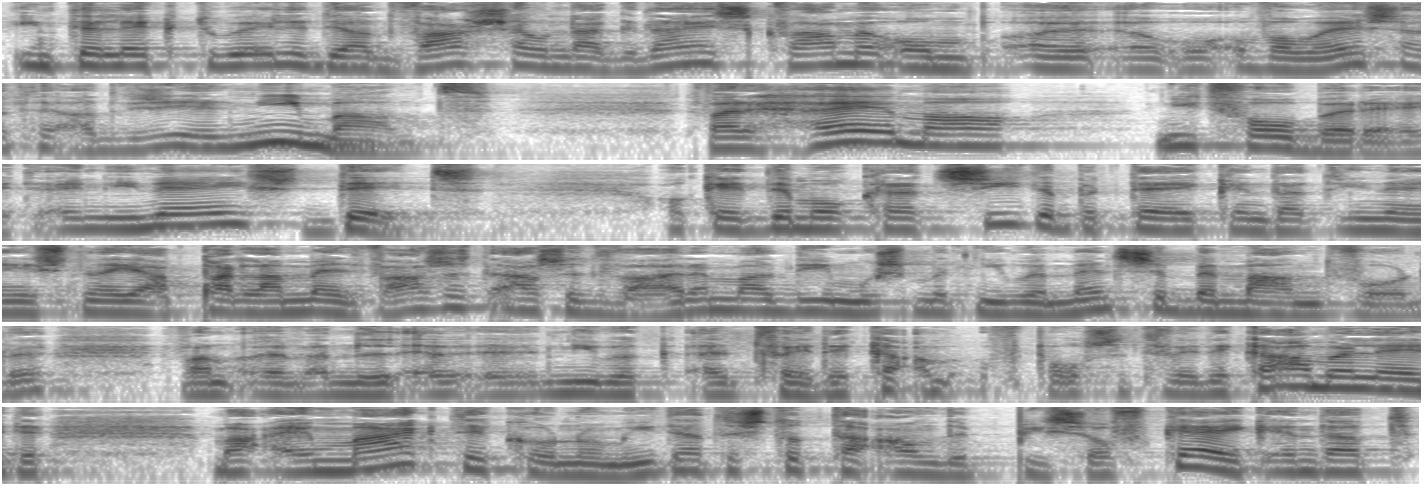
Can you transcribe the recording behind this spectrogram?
intellectuelen die uit Warschau naar Gdańsk kwamen om uh, van mensen te adviseren. Niemand. Ze waren helemaal niet voorbereid. En ineens dit. Oké, democratie, dat betekent dat ineens, nou ja, parlement was het als het ware, maar die moest met nieuwe mensen bemand worden, van, eh, van eh, eh, nieuwe Tweede Kamer, of Poolse Tweede Kamerleden. Maar een markteconomie, dat is totaal ander piece of cake. En dat,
